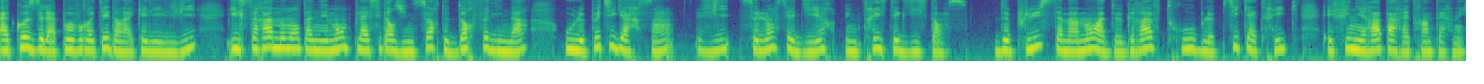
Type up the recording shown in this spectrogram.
À cause de la pauvreté dans laquelle il vit, il sera momentanément placé dans une sorte d'orphelinat où le petit garçon vit, selon ses dires, une triste existence. De plus, sa maman a de graves troubles psychiatriques et finira par être internée.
